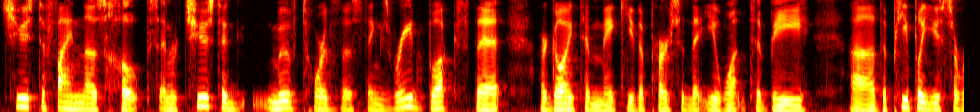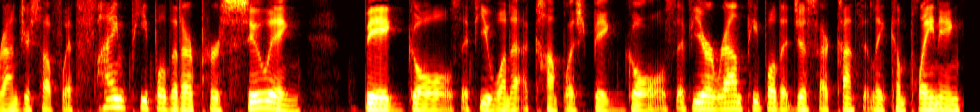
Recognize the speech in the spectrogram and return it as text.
choose to find those hopes and choose to move towards those things. Read books that are going to make you the person that you want to be, uh, the people you surround yourself with. Find people that are pursuing big goals if you want to accomplish big goals. If you're around people that just are constantly complaining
